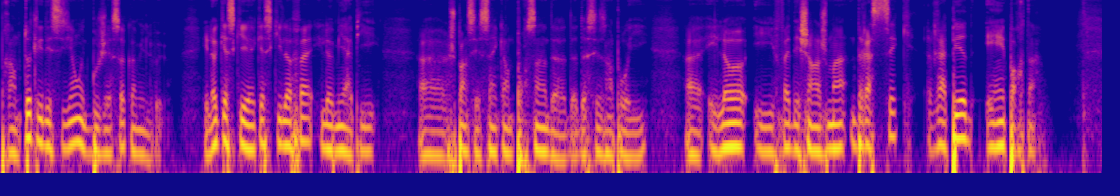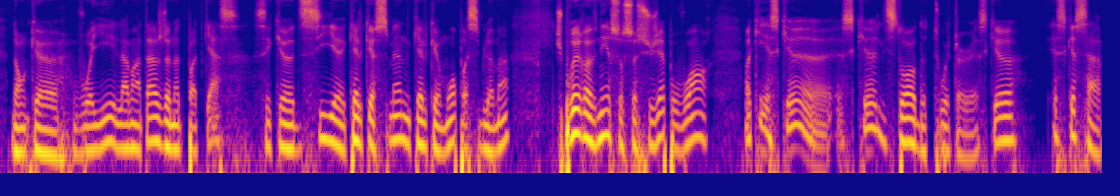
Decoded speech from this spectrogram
prendre toutes les décisions et de bouger ça comme il veut. Et là, qu'est-ce qu'il a fait? Il a mis à pied, euh, je pense, c'est 50 de, de, ses employés. Euh, et là, il fait des changements drastiques, rapides et importants. Donc, vous voyez l'avantage de notre podcast, c'est que d'ici euh, quelques semaines, quelques mois possiblement, je pourrais revenir sur ce sujet pour voir, OK, est-ce que, est que l'histoire de Twitter, est-ce que, est-ce que ça...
